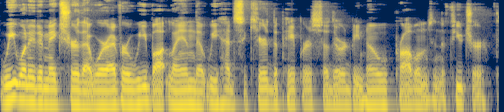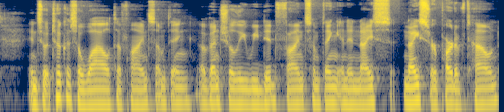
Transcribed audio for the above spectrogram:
we wanted to make sure that wherever we bought land that we had secured the papers so there would be no problems in the future. And so it took us a while to find something. Eventually, we did find something in a nice, nicer part of town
